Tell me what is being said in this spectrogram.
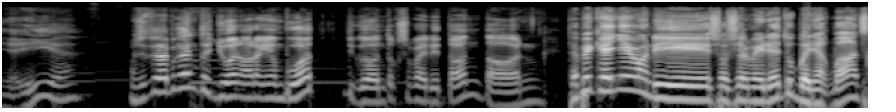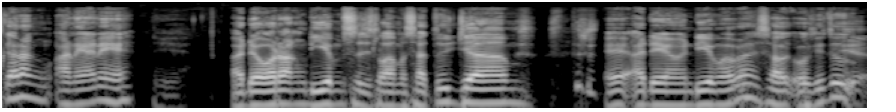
ya iya. Maksudnya tapi kan tujuan orang yang buat juga untuk supaya ditonton. Tapi kayaknya emang di sosial media tuh banyak banget sekarang aneh-aneh ya. Iya. Ada orang diem selama satu jam. eh ada yang diem apa? Waktu itu Iya,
